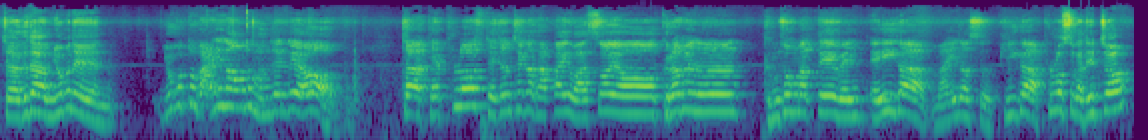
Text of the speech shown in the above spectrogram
자, 그 다음, 요번엔, 요것도 많이 나오는 문제인데요. 자, 대 플러스 대전체가 가까이 왔어요. 그러면은, 금속막대 왼, A가 마이너스, B가 플러스가 됐죠?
